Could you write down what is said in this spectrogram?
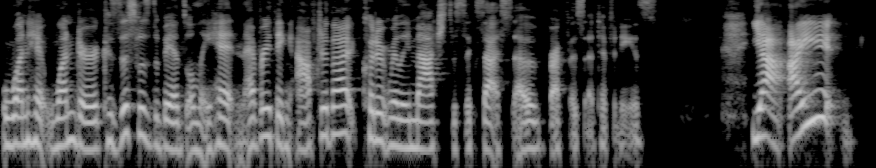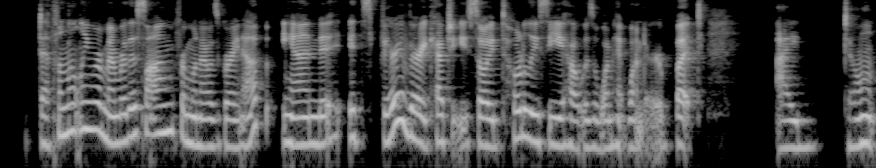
one hit wonder because this was the band's only hit, and everything after that couldn't really match the success of Breakfast at Tiffany's. Yeah, I definitely remember this song from when I was growing up, and it's very, very catchy. So I totally see how it was a one hit wonder, but I don't.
